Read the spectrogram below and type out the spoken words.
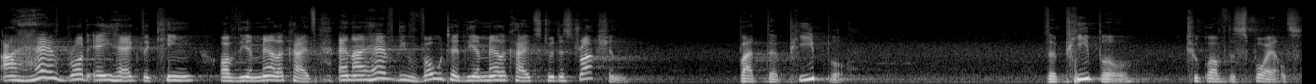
I have brought Agag, the king of the Amalekites, and I have devoted the Amalekites to destruction. But the people, the people took off the spoils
